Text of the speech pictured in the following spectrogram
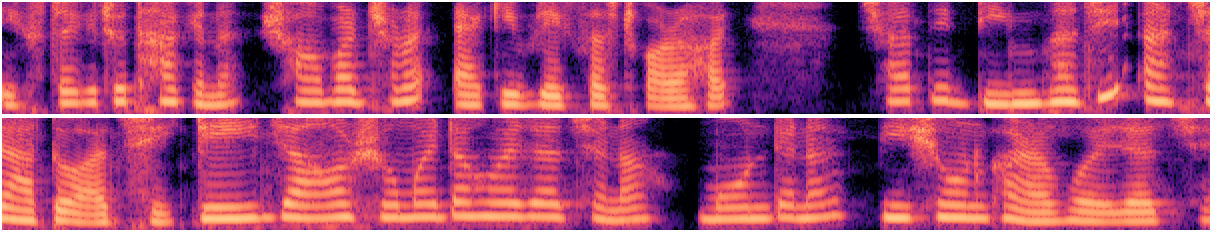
এক্সট্রা কিছু থাকে না, সবার জন্য একই ব্রেকফাস্ট করা হয়। সাথে ডিম ভাজি আর চা তো আছে যেই যাওয়ার সময়টা হয়ে যাচ্ছে না, মনটা না ভীষণ খারাপ হয়ে যাচ্ছে।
